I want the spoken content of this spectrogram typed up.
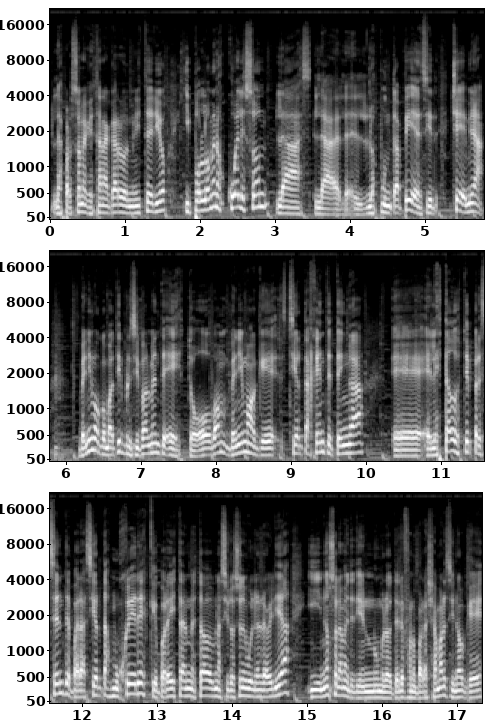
las personas que están a cargo del ministerio y por lo menos cuáles son las, la- la- los puntapiés, es decir, che, mira, venimos a combatir principalmente esto, o venimos a que cierta gente tenga eh, el Estado esté presente para ciertas mujeres que por ahí están en un estado de una situación de vulnerabilidad y no solamente tienen un número de teléfono para llamar, sino que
